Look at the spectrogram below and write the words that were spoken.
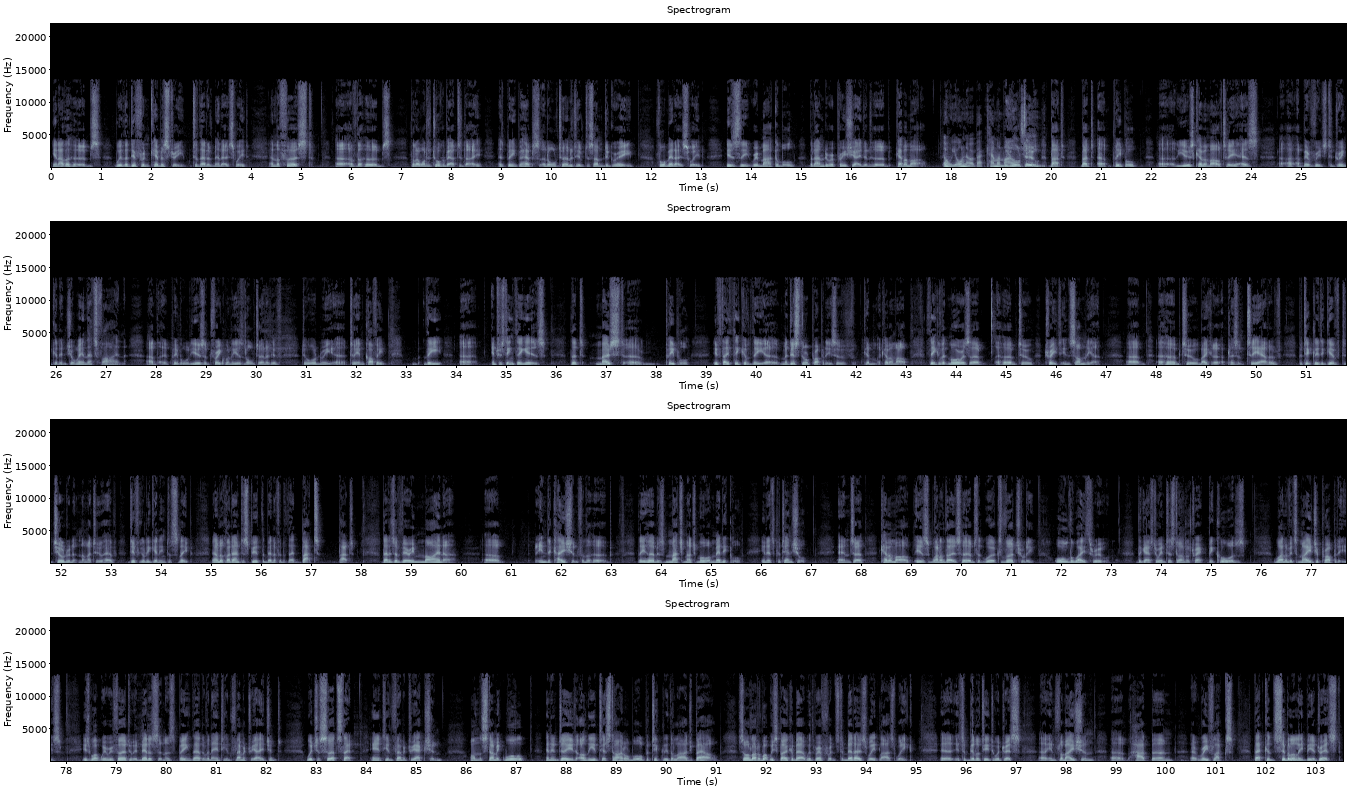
in other herbs with a different chemistry to that of meadowsweet. And the first uh, of the herbs that I want to talk about today as being perhaps an alternative to some degree for meadowsweet is the remarkable but underappreciated herb chamomile. Oh, we all know about chamomile. We all tea. do, but but uh, people uh, use chamomile tea as a, a, beverage to drink and enjoy, and that's fine. Uh, people will use it frequently as an alternative to ordinary uh, tea and coffee. The uh, interesting thing is that most uh, people if they think of the uh, medicinal properties of chamomile, think of it more as a, a herb to treat insomnia, uh, a herb to make a, a, pleasant tea out of, particularly to give to children at night who have difficulty getting to sleep. Now, look, I don't dispute the benefit of that, but but that is a very minor uh, indication for the herb. The herb is much much more medical in its potential, and uh, chamomile is one of those herbs that works virtually all the way through the gastrointestinal tract because one of its major properties is what we refer to in medicine as being that of an anti inflammatory agent, which asserts that anti inflammatory action on the stomach wall and indeed on the intestinal wall, particularly the large bowel. So, a lot of what we spoke about with reference to meadowsweet last week, uh, its ability to address inflammation, uh, heartburn, uh, reflux, that could similarly be addressed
